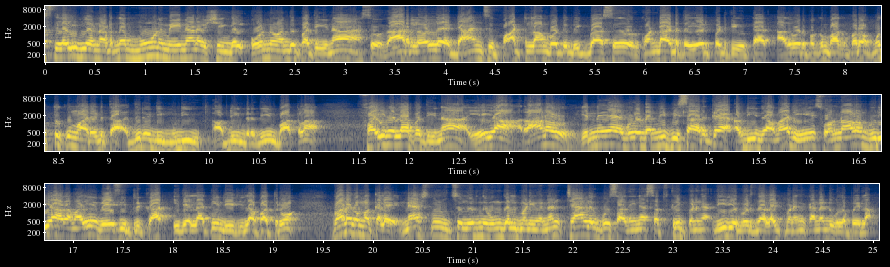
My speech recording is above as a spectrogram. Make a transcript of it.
பாஸ் லைவ்ல நடந்த மூணு மெயினான விஷயங்கள். ஒன்னு வந்து பாத்தீங்கன்னா ஸோ வேற லெவலில் டான்ஸ் பாட்டுலாம் போட்டு பிக் பாஸ் ஒரு கொண்டாட்டத்தை ஏற்படுத்தி விட்டார். அது ஒரு பக்கம் பார்க்க போறோம். முத்துக்குமார் எடுத்த அதிரடி முடிவு அப்படின்றதையும் பார்க்கலாம். ஃபைனலாக பாத்தீங்கன்னா ஏயா ராணவ் என்னையா இவ்வளவு டம்மி பீஸா இருக்க? அப்படின்ற மாதிரி சொன்னாலும் புரியாத மாதிரியே பேசிட்டு இருக்கார். இது எல்லாத்தையும் டீட்டெயிலா பார்த்துருவோம். வணக்கம் மக்களே. நேஷனல் இருந்து உங்கள் மணிவண்ணன். சேனலுக்கு புதுசாக சப்ஸ்கிரைப் பண்ணுங்க. வீடியோ பிடிச்சா லைக் பண்ணுங்க. கண்டென்ட்டுக்குள்ளே போயிடலாம்.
